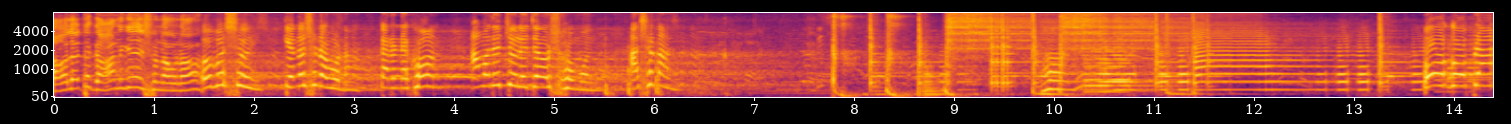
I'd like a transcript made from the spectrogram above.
তাহলে একটা গান গেয়ে শোনাও না। অবশ্যই কেন শোনাবো না? কারণ এখন আমাদের চলে যাওয়ার সময়। আসো না। ও গো প্রাণের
